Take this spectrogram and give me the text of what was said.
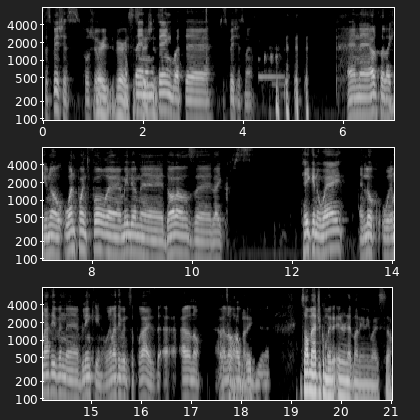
suspicious for sure. Very very Not saying suspicious. anything, but uh, suspicious, man. and uh, also, like you know, 1.4 uh, million uh, dollars, uh, like taken away. And look, we're not even uh, blinking. We're not even surprised. I, I- don't know. I don't know how money. good. Uh, It's all magical internet money, anyways. So.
